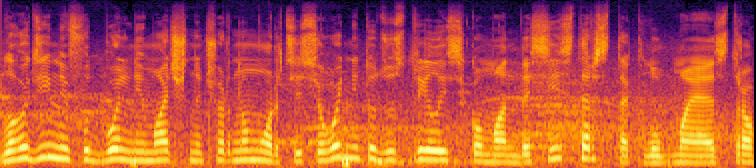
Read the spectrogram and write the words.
Благодійний футбольний матч на Чорноморці. Сьогодні тут зустрілись команда Сістерс та клуб Маестро.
